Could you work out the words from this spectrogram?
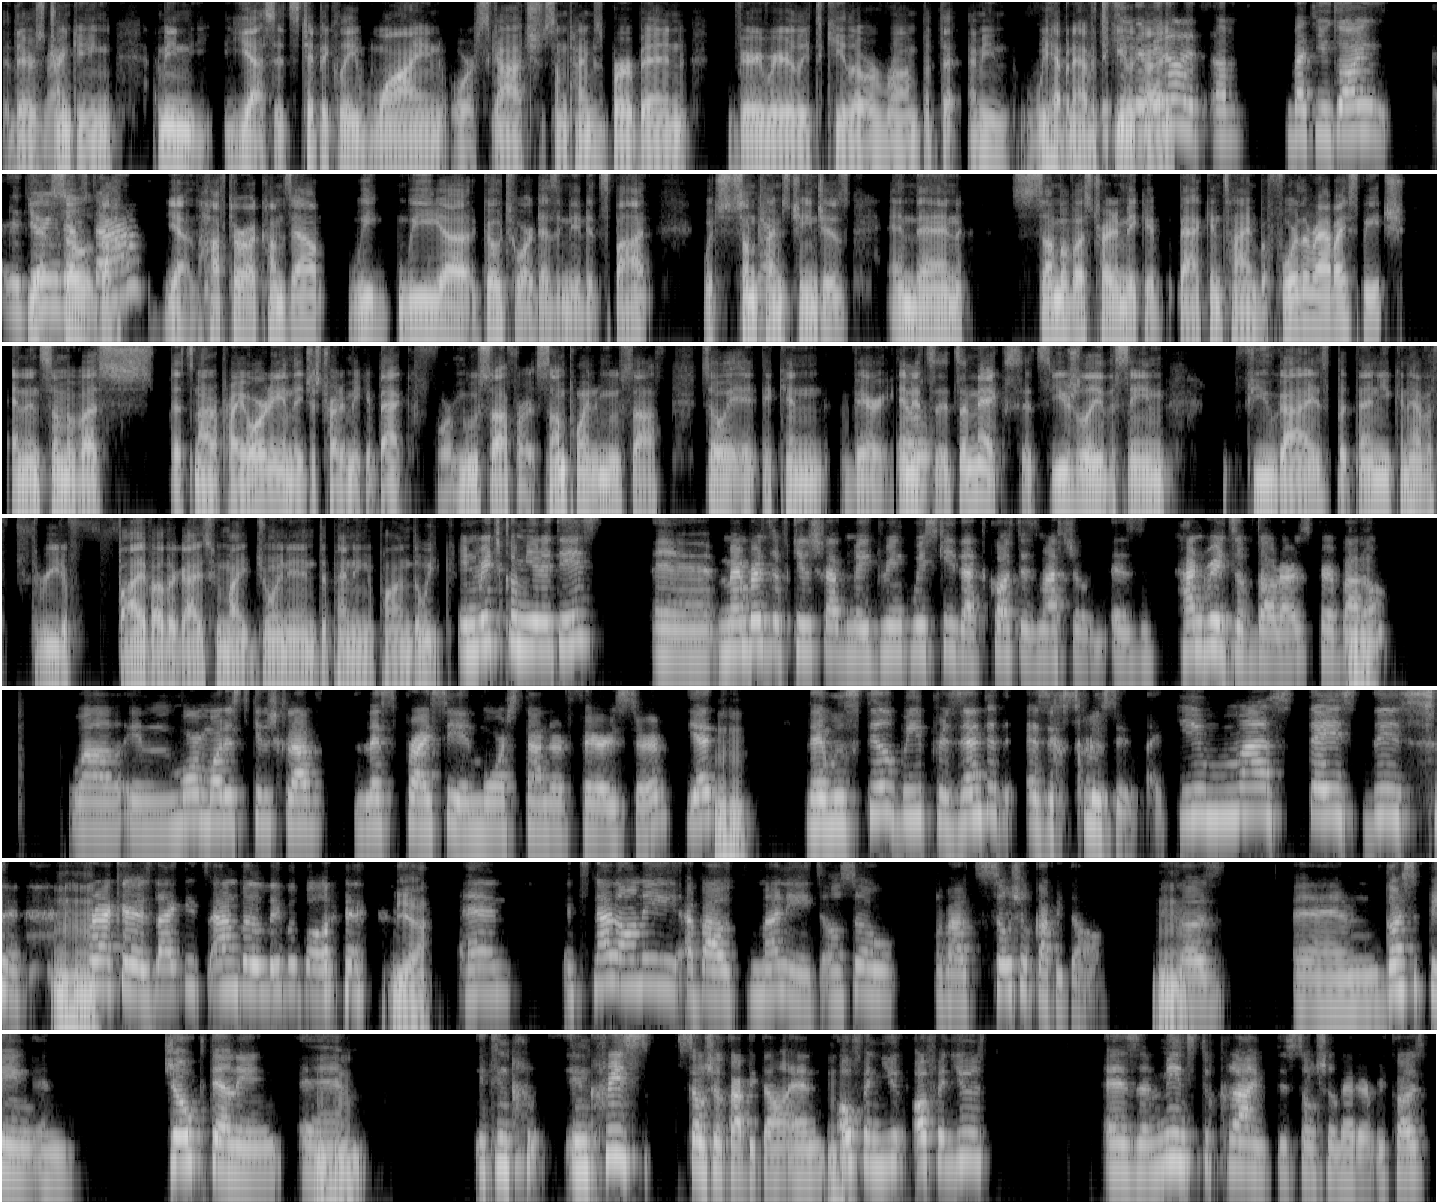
there's Right. drinking. I mean, yes, it's typically wine or scotch, sometimes bourbon, very rarely tequila or rum. But that I mean, we happen to have a It's in tequila the guy. middle of, but you're going uh, Yeah, during so the Haftarah? yeah the haftarah comes out we we uh go to our designated spot which sometimes changes and then some of us try to make it back in time before the rabbi speech and then some of us that's not a priority and they just try to make it back for musaf or at some point in musaf so it, it can vary and So- it's it's a mix it's usually the same few guys but then you can have a three to five other guys who might join in depending upon the week In rich communities, uh, members of Kiddush may drink whiskey that costs as much as hundreds of dollars per Mm-hmm. bottle, while in more modest Kiddush clubs, less pricey and more standard fare is served. Yet Mhm. They will still be presented as exclusive. Like you must taste this Mhm. crackers, like it's unbelievable. yeah and it's not only about money; it's also about social capital Mm. because um, gossiping and joke telling um, Mhm. it inc- increased social capital and Mhm. often you often used as a means to climb the social ladder because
